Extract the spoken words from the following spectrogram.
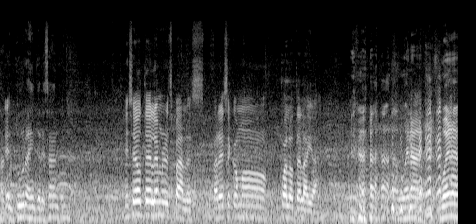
La Eh. cultura es interesante. Ese hotel Emirates Palace parece como... ¿Cuál hotel allá? buena, buena,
